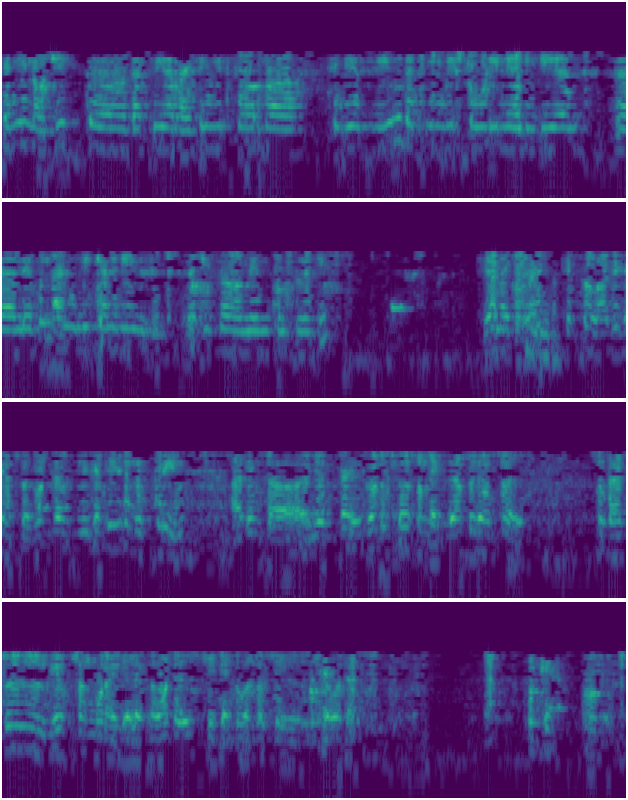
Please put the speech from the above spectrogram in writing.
any logic uh, that we are writing it for the CDS view that will be stored in a DDL uh, label and we can reuse it. That is the main functionality. Yeah, like it's the logic as well. But the, you can see it on the screen. I think uh, you're going to show some examples as well. So that will give some more idea, like what else you can do on the there. Okay. Okay.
